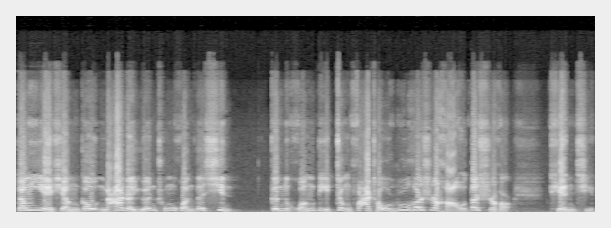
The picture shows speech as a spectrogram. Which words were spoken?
当叶向高拿着袁崇焕的信，跟皇帝正发愁如何是好的时候，天启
